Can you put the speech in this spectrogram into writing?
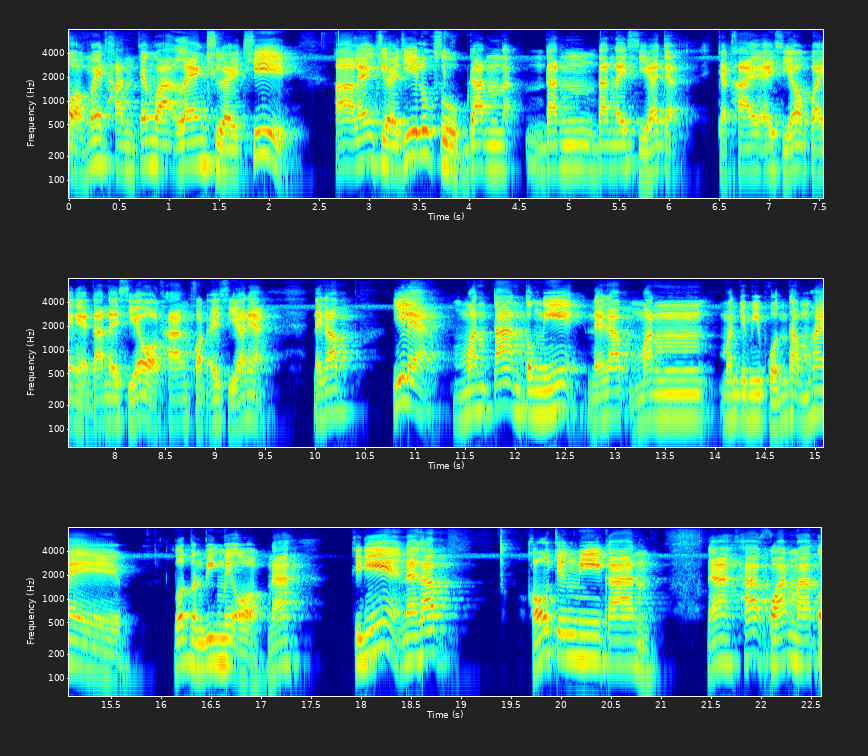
ออกไม่ทัน จังหวะแรงเฉื่อยที่อ่าแรงเฉื่อยที่ลูกสูบดันดันดันไอเสียจะ จะคลายไอเสียออกไปเนี่ยดันไอเสียออกทางพอร์ตไอเสียเนี่ยนะครับ นี่แหละมันต้านตรงนี้นะครับ มันมันจะมีผลทำให้รถมันวิ่งไม่ออกนะ ทีนี้นะครับ เขาจึงมีการนะถ้าคว้านมาโต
